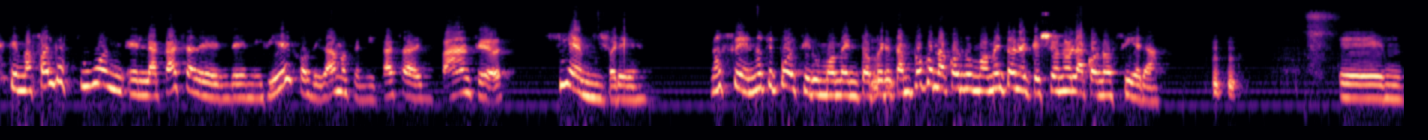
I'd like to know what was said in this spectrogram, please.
es que Mafalda estuvo en, la casa de, mis viejos, digamos, en mi casa de infancia, siempre. No sé, no te puedo decir un momento, pero tampoco me acuerdo un momento en el que yo no la conociera. Eh,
